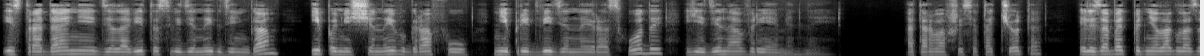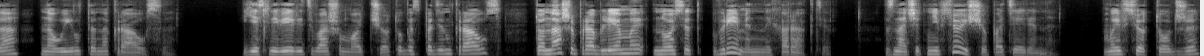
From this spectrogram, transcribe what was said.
и страдания деловито сведены к деньгам и помещены в графу «Непредвиденные расходы единовременные». Оторвавшись от отчета, Элизабет подняла глаза на Уилтона Крауса. «Если верить вашему отчету, господин Краус, то наши проблемы носят временный характер. Значит, не все еще потеряно. Мы все тот же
